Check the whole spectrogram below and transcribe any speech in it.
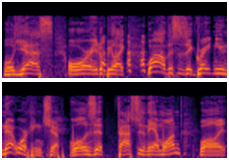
Well, yes. Or it'll be like, "Wow, this is a great new networking chip." Well, is it faster than the M1? Well, it,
